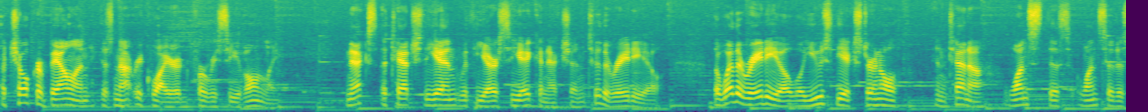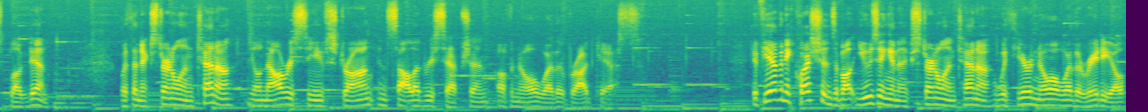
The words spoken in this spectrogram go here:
A choker balun is not required for receive only. Next, attach the end with the RCA connection to the radio. The weather radio will use the external antenna once, this, once it is plugged in. With an external antenna, you'll now receive strong and solid reception of NOAA weather broadcasts. If you have any questions about using an external antenna with your NOAA weather radio,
